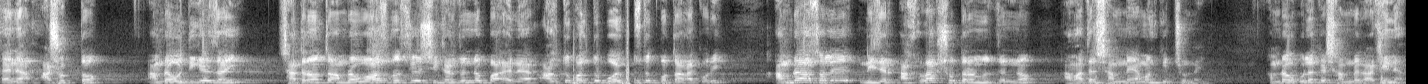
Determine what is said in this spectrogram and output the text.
হ্যাঁ আসক্ত। আমরা ওইদিকে যাই। সাধারণত আমরা ওয়াজ নসিহত শেখার জন্য এ, আলতু ফালতু বই পুস্তক মোতালা করি। আমরা আসলে নিজের আখলাখ শুধরানোর জন্য আমাদের সামনে এমন কিছু নেই। আমরা ওগুলোকে সামনে রাখি না।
